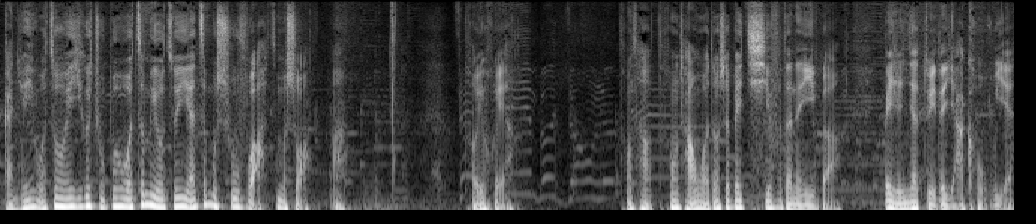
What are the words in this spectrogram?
感觉我作为一个主播，我这么有尊严，这么舒服啊，这么爽啊，头一回啊。通常通常我都是被欺负的那一个，被人家怼的哑口无言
